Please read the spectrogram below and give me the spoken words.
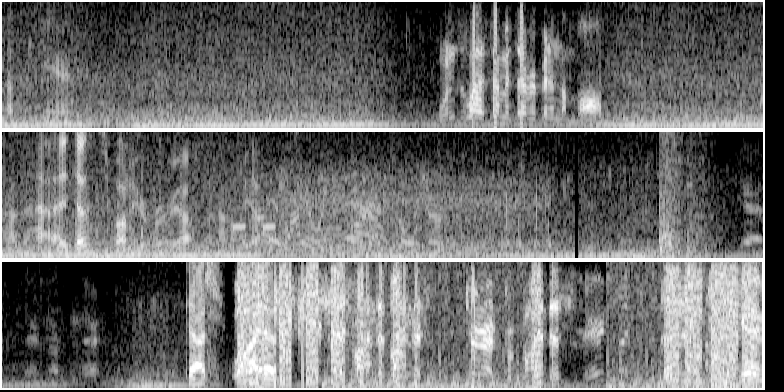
Nothing here. When's the last time it's ever been in the mall? Uh, It doesn't spawn here very often, I'll be honest. Yeah, there's nothing there. Cache, behind us. Behind us, behind us! Turn around, behind us! Seriously? Game,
